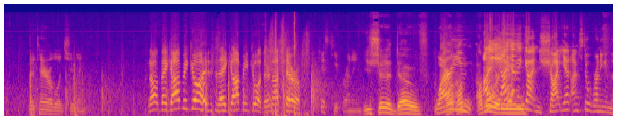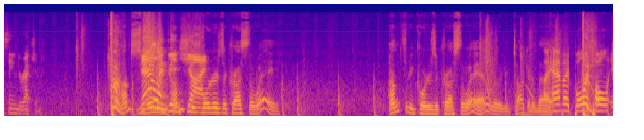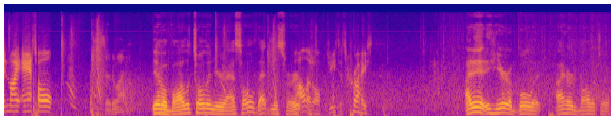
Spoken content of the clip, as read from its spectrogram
they're terrible at shooting. No, they got me good. They got me good. They're not terrible. Just keep running. You should have dove. Why are I- you? I'm- I'm I, I haven't gotten shot yet. I'm still running in the same direction. I'm swimming. Now I've been I'm shot. Three quarters across the way. I'm three quarters across the way. I don't know what you're talking about. I have a bullet hole in my asshole. So do I. You have a volatile in your asshole? That must hurt. Volatile. Jesus Christ. I didn't hear a bullet. I heard volatile.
